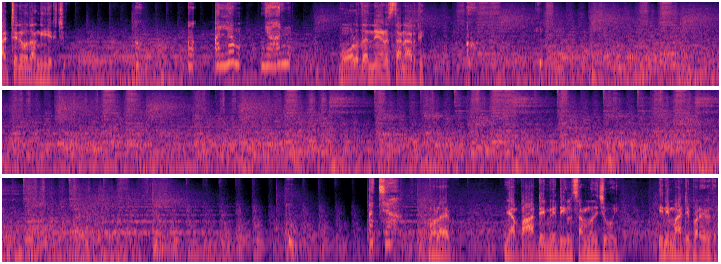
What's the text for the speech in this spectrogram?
അച്ഛനും അത് അംഗീകരിച്ചു. അല്ല ഞാൻ മോൾ തന്നെയാണ് സ്ഥാനാർത്ഥി. ഞാൻ പാർട്ടി മീറ്റിംഗിൽ സമ്മതിച്ചു പോയി. ഇനി മാറ്റി പറയരുത്.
